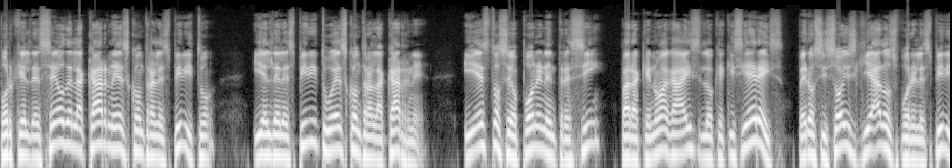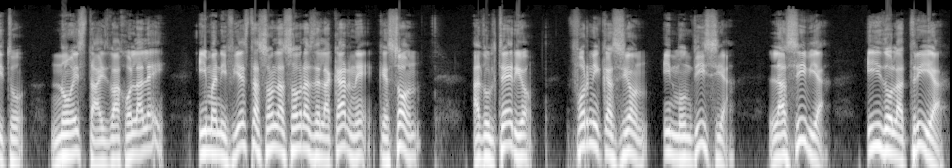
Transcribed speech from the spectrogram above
porque el deseo de la carne es contra el Espíritu y el del Espíritu es contra la carne y estos se oponen entre sí para que no hagáis lo que quisiereis. Pero si sois guiados por el Espíritu, no estáis bajo la ley. Y manifiestas son las obras de la carne, que son adulterio, fornicación, inmundicia, lascivia, idolatría,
